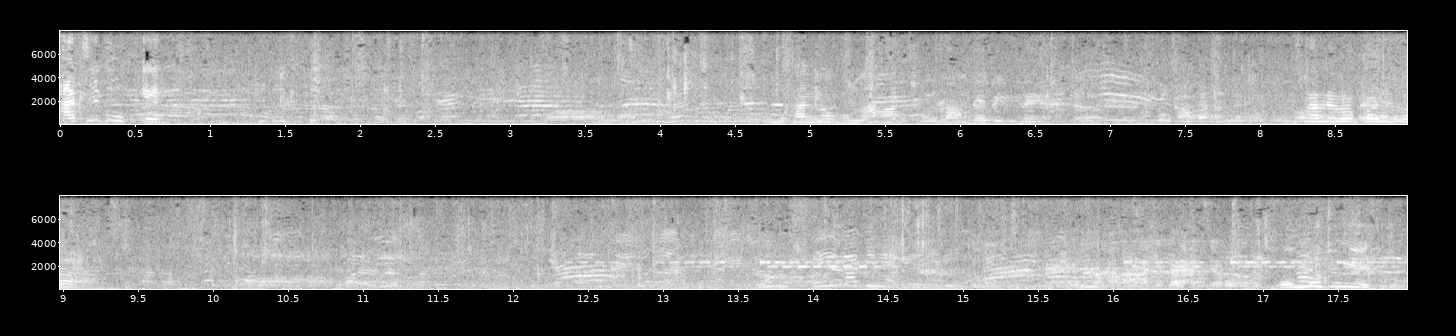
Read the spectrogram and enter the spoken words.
가지고 올게. 산로구만. 전망대도 있네. 빨리 가, 빨리 가. 세 가지나 있네. 아직까지 안 열어놓은 거. 업무 중이에요, 지금.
